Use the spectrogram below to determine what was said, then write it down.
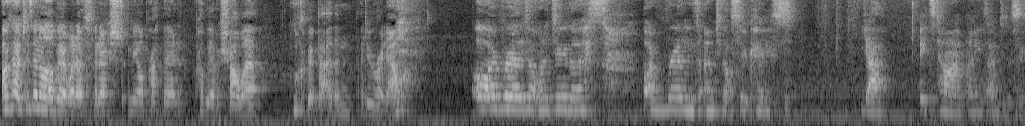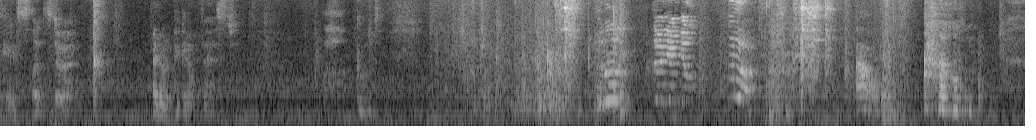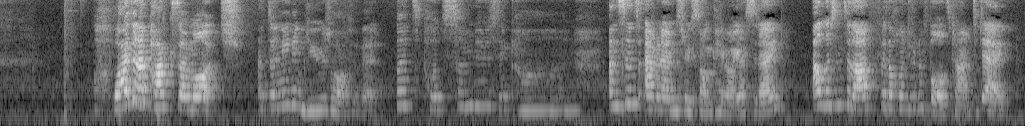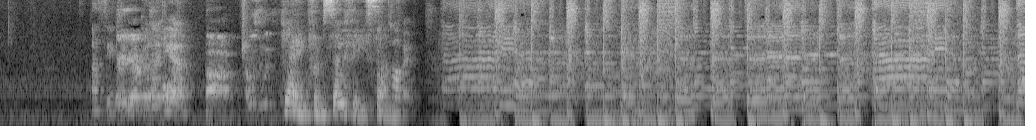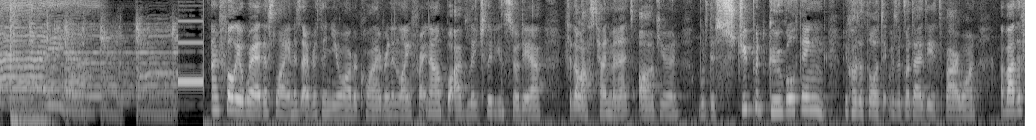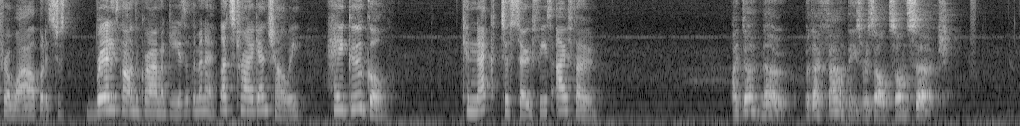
I'll catch us in a little bit when I've finished meal prepping, probably have a shower, look a bit better than I do right now. Oh, I really don't want to do this, but I really need to empty that suitcase. Yeah, it's time. I need to empty the suitcase. Let's do it. I gotta pick it up first. Oh, God. Ow. Ow. Why did I pack so much? I didn't even use half of it. Let's put some music on. And since Eminem's new song came out yesterday, I'll listen to that for the 104th time today. That seems like a good it's idea. Uh, I was li- Playing from Sophie's Son. pop it. I'm fully aware this line is everything you are requiring in life right now, but I've literally been stood here for the last 10 minutes arguing with this stupid Google thing because I thought it was a good idea to buy one. I've had it for a while, but it's just really starting to grind my gears at the minute. Let's try again, shall we? Hey Google, connect to Sophie's iPhone. I don't know, but I found these results on search.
